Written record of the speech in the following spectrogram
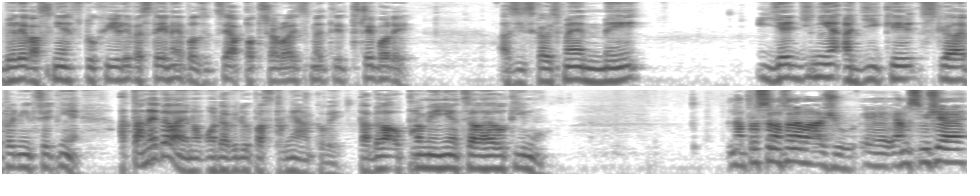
byli vlastně v tu chvíli ve stejné pozici a potřebovali jsme ty tři body a získali jsme je my jedině a díky skvělé první třetině. A ta nebyla jenom o Davidu Pastrňákovi, ta byla o proměně celého týmu. Naprosto na to navážu. Já myslím, že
